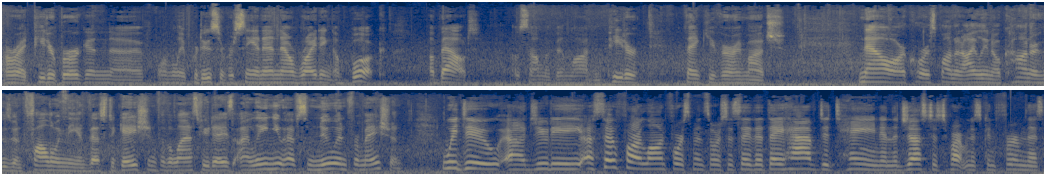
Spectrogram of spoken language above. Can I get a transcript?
All right. Peter Bergen, uh, formerly a producer for CNN, now writing a book about Osama bin Laden. Peter, thank you very much. Now, our correspondent Eileen O'Connor, who's been following the investigation for the last few days. Eileen, you have some new information. We do, uh, Judy. Uh, so far, law enforcement sources say that they have detained, and the Justice Department has confirmed this,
